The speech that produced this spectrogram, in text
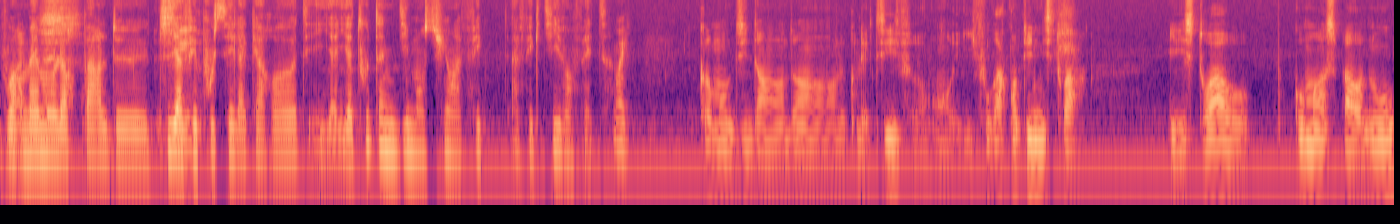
voire même, on leur parle de qui a fait pousser la carotte. Il y a, toute une dimension affective, en fait. Oui. Comme on dit dans, le collectif, il faut raconter une histoire. Et l'histoire commence par nous,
